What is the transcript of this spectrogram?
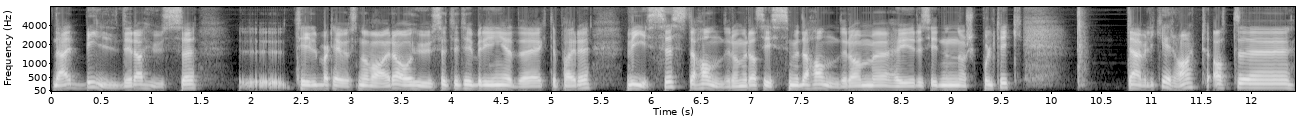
Det er bilder av huset eh, til Bertheussen Novara og huset til Tybring-Gjedde-ekteparet vises. Det handler om rasisme, det handler om eh, høyresiden i norsk politikk. Det er vel ikke rart at, eh,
